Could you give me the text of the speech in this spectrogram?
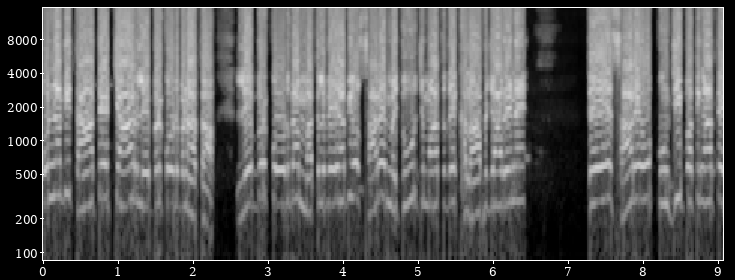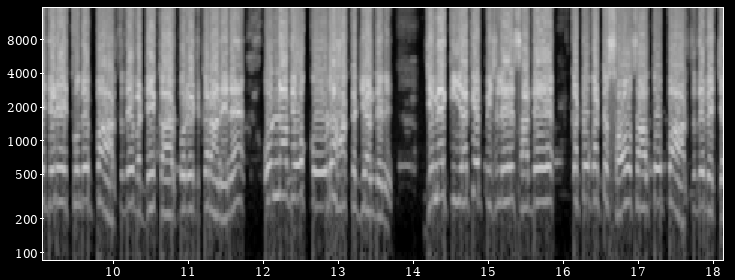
ਉਹਨਾਂ ਦੀ ਥਾਂ ਤੇ ਚਾਰ ਲੇਬਰ ਕੋਡ ਬਣਾਤਾ। ਲੇਬਰ ਕੋਡ ਦਾ ਮਤਲਬ ਇਹ ਆ ਵੀ ਉਹ ਸਾਰੇ ਮਜ਼ਦੂਰ ਜਮਾਤ ਦੇ ਖਿਲਾਫ ਜਾ ਰਹੇ ਨੇ ਤੇ ਸਾਰੇ ਉਹ ਪੂੰਜੀਪਤੀਆਂ ਤੇ ਜਿਹੜੇ ਇੱਥੋਂ ਦੇ ਭਾਰਤ ਦੇ ਵੱਡੇ ਕਾਰਪੋਰੇਟ ਘਰਾਣੇ ਨੇ, ਉਹਨਾਂ ਦੇ ਉਹ ਕੋਡ ਹੱਕ ਜਾਂਦੇ ਨੇ। ਜਿਵੇਂ ਕੀ ਆ ਕਿ ਪਿਛਲੇ ਸਾਡੇ ਘੱਟੋ ਘੱਟ 100 ਸਾਲ ਤੋਂ ਭਾਰਤ ਦੇ ਵਿੱਚ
